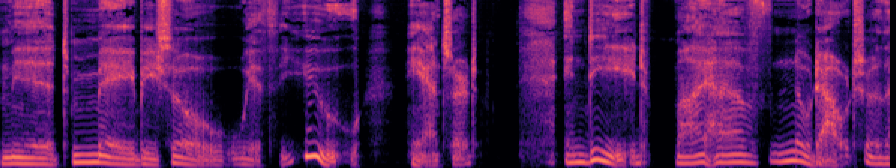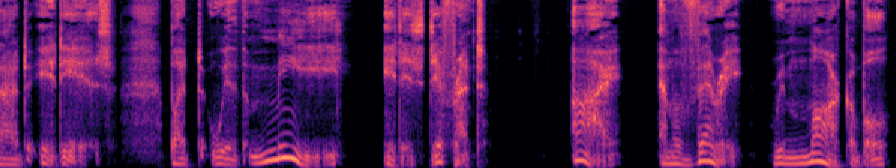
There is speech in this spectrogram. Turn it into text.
It may be so with you, he answered. Indeed, I have no doubt that it is, but with me it is different. I am a very remarkable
